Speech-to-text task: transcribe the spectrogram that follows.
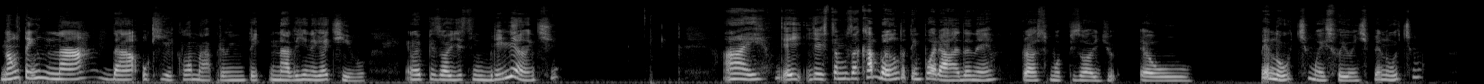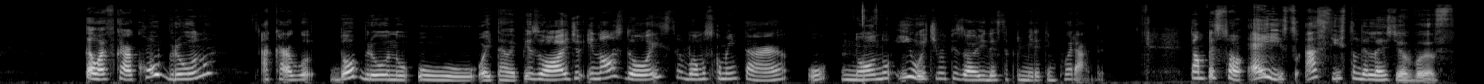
Não tenho nada o que reclamar, para mim não tem nada de negativo. É um episódio assim brilhante. Ai, já estamos acabando a temporada, né? Próximo episódio é o penúltimo, esse foi o antepenúltimo. Então vai ficar com o Bruno, a cargo do Bruno, o oitavo episódio, e nós dois vamos comentar o nono e último episódio dessa primeira temporada. Então, pessoal, é isso. Assistam The Last of Us.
